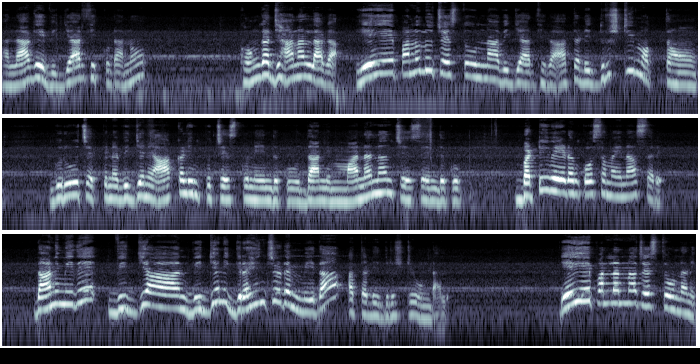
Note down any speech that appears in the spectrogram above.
అలాగే విద్యార్థి కూడాను కొంగ ధ్యానంలాగా ఏ ఏ పనులు చేస్తూ ఉన్న విద్యార్థిగా అతడి దృష్టి మొత్తం గురువు చెప్పిన విద్యని ఆకలింపు చేసుకునేందుకు దాన్ని మననం చేసేందుకు బట్టి వేయడం కోసమైనా సరే. దాని మీదే విద్య విద్యని గ్రహించడం మీద అతడి దృష్టి ఉండాలి. ఏ ఏ పనులన్నా చేస్తూ ఉండని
